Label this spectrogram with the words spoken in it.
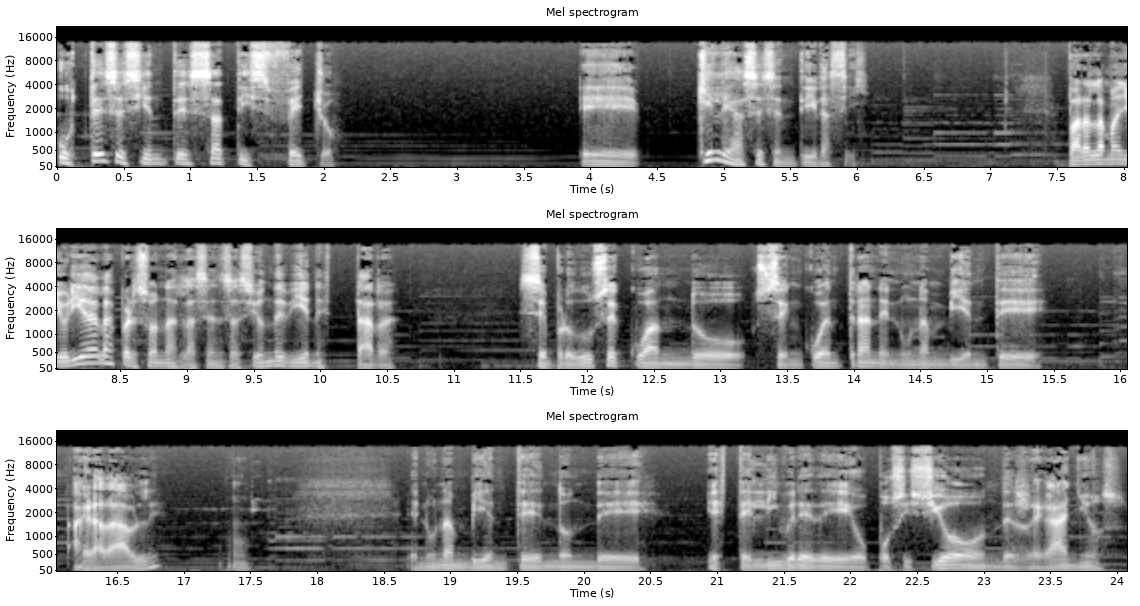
usted se siente satisfecho, eh, ¿qué le hace sentir así? Para la mayoría de las personas la sensación de bienestar se produce cuando se encuentran en un ambiente agradable, en un ambiente en donde esté libre de oposición, de regaños.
